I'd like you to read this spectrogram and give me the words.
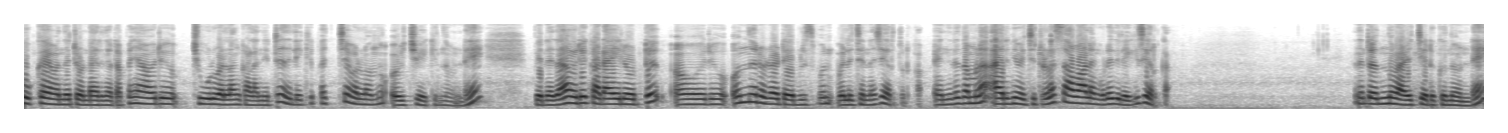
കുക്കായി വന്നിട്ടുണ്ടായിരുന്നു കേട്ടോ. അപ്പോൾ ഞാൻ ഒരു ചൂടുവെള്ളം കളഞ്ഞിട്ട് അതിലേക്ക് പച്ചവെള്ളം ഒന്ന് ഒഴിച്ചു വെക്കുന്നുണ്ട്. പിന്നെ ഇതാ ഒരു കടായിലോട്ട് ഒരു ഒന്നോ രണ്ടോ ടേബിൾ സ്പൂൺ വെളിച്ചെണ്ണ ചേർത്ത് കൊടുക്കാം. എന്നിട്ട് നമ്മൾ അരിഞ്ഞു വെച്ചിട്ടുള്ള സവാളയും കൂടി ഇതിലേക്ക് ചേർക്കാം. എന്നിട്ടൊന്ന് വഴിച്ചെടുക്കുന്നുണ്ടേ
